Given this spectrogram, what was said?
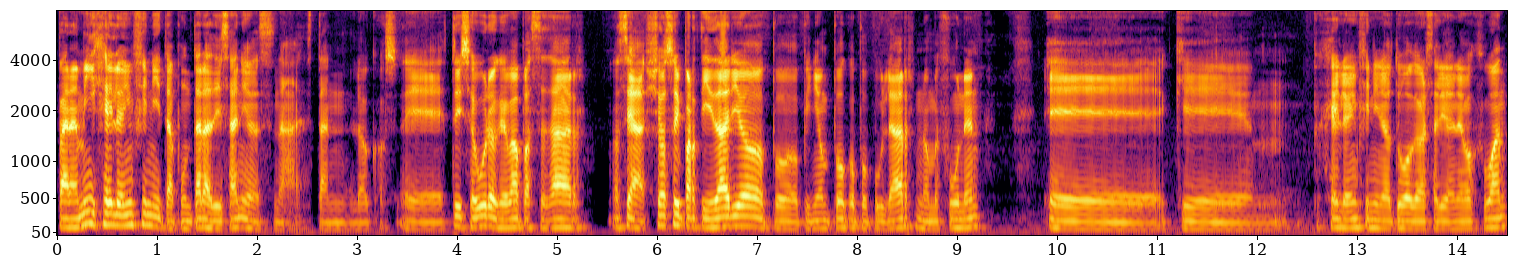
para mí Halo Infinite apuntar a 10 años, nada, están locos. Eh, estoy seguro que va a pasar, o sea, yo soy partidario, por opinión poco popular, no me funen, eh, que mm, Halo Infinite no tuvo que haber salido en Xbox One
